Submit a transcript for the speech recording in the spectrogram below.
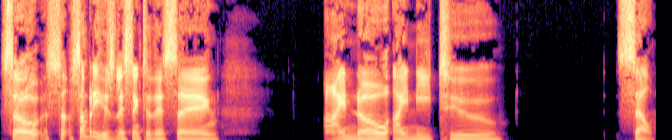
So, so somebody who's listening to this saying, "I know I need to sell.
